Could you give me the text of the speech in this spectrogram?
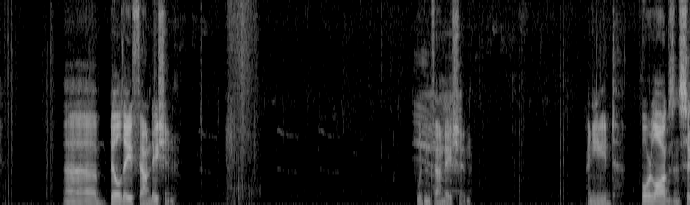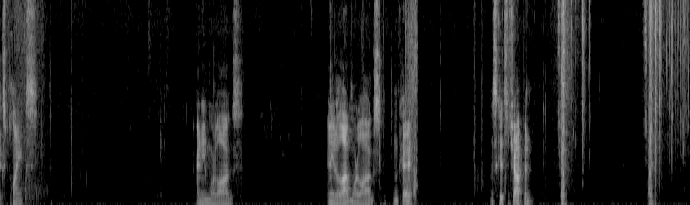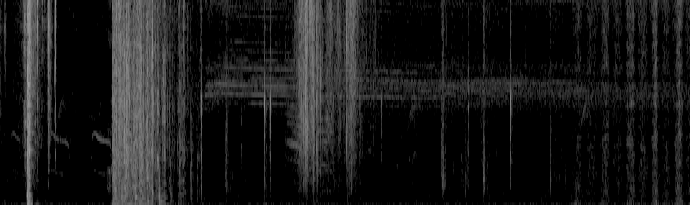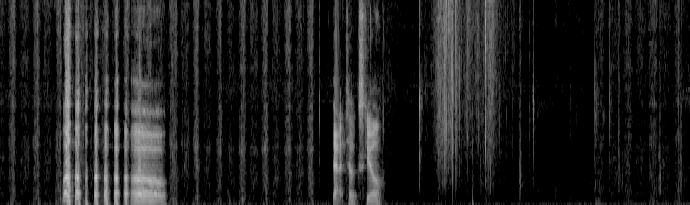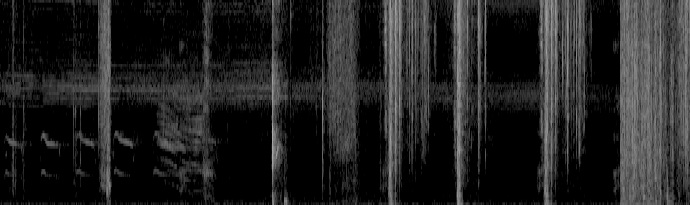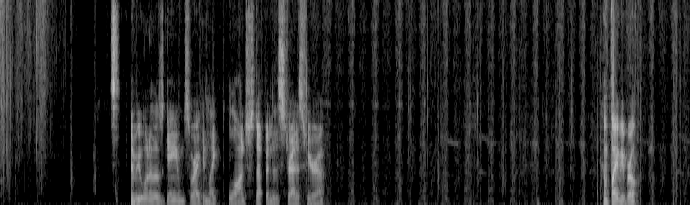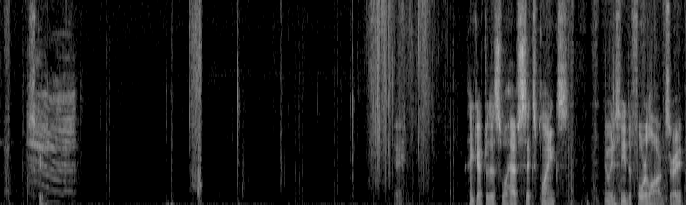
Build a foundation. Wooden foundation. I need four logs and six planks. I need more logs. I need a lot more logs. Okay. Let's get to chopping. That took skill. Those games where I can like launch stuff into the stratosphere. Come fight me, bro. Okay. I think after this we'll have six planks. And we just need the four logs, right?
